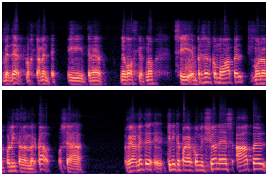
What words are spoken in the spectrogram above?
vender, lógicamente, y tener negocios, ¿no? Si empresas como Apple monopolizan el mercado, o sea, realmente eh, tienen que pagar comisiones a Apple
